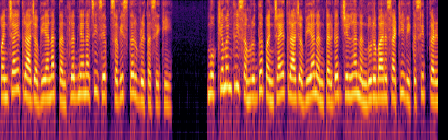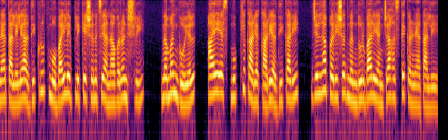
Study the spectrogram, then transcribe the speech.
पंचायत राज अभियानात तंत्रज्ञानाची झेप सविस्तर वृत असे की मुख्यमंत्री समृद्ध पंचायत राज अभियान अंतर्गत जिल्हा नंदुरबारसाठी विकसित करण्यात आलेल्या अधिकृत मोबाईल ॲप्लिकेशनचे अनावरण श्री नमन गोयल आय एस मुख्य कार्यकारी अधिकारी जिल्हा परिषद नंदुरबार यांच्या हस्ते करण्यात आले.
